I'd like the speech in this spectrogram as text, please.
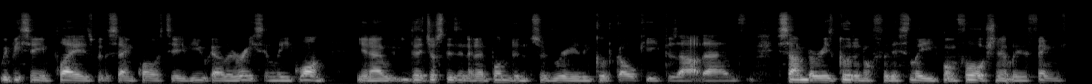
we'd be seeing players with the same quality of Hugo Lloris in League One. You know, there just isn't an abundance of really good goalkeepers out there. Samba is good enough for this league, but unfortunately, the thing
